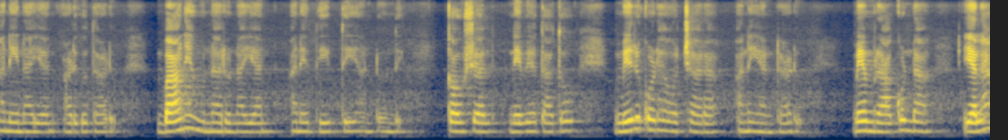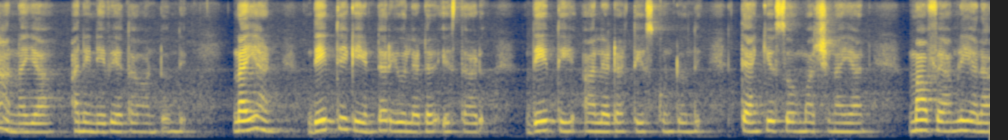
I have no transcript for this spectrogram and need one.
అని నయాన్ అడుగుతాడు. బాగానే ఉన్నారు నయాన్ అని దీప్తి అంటుంది. కౌశల్ నివేదతో మీరు కూడా వచ్చారా? అని అంటాడు. మేం రాకుండా ఎలా అన్నయ్య? అని నివేత అంటుంది. నయాన్ దీప్తికి ఇంటర్వ్యూ లెటర్ ఇస్తాడు. దీప్తి ఆ లెటర్ తీసుకుంటుంది. Thank you so much Nayan. మా ఫ్యామిలీ అలా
